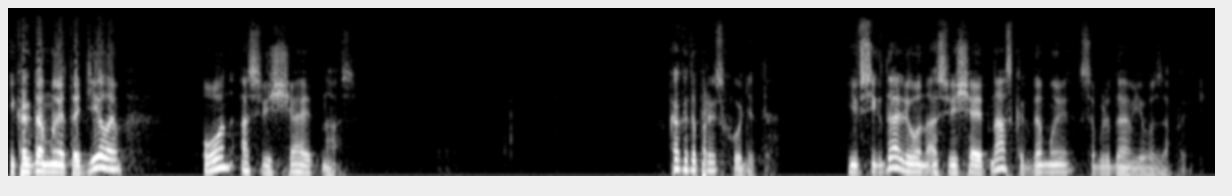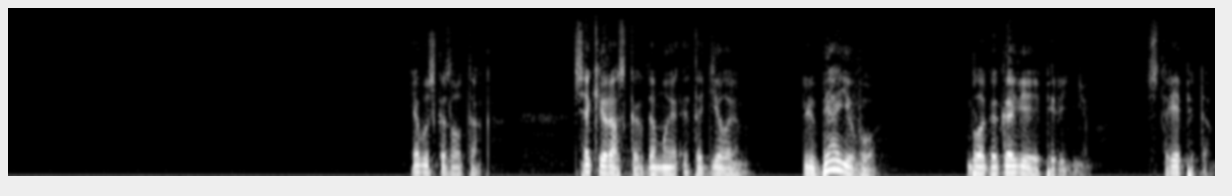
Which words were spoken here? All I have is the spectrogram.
И когда мы это делаем, Он освящает нас – Как это происходит? И всегда ли Он освящает нас, когда мы соблюдаем Его заповедь? Я бы сказал так. Всякий раз, когда мы это делаем, любя Его, благоговея перед Ним, с трепетом,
